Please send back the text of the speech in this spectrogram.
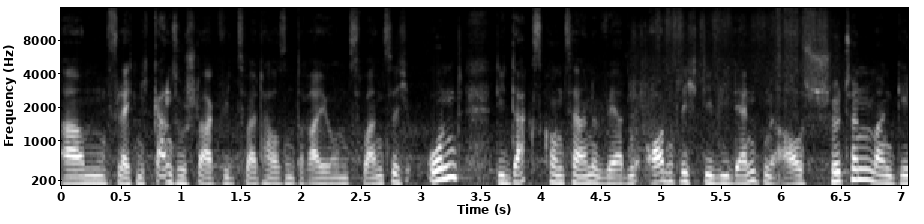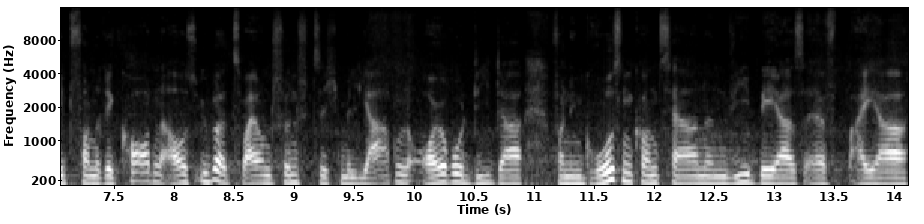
ähm, vielleicht nicht ganz so stark wie 2023. Und die DAX-Konzerne werden ordentlich Dividenden ausschütten. Man geht von Rekorden aus, über 52 Milliarden Euro, die da von den großen Konzernen wie BASF, Bayer,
